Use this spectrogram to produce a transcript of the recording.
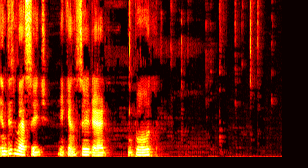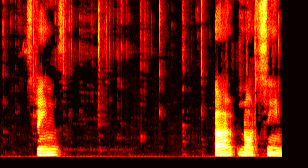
In this message you can say that both strings are not same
